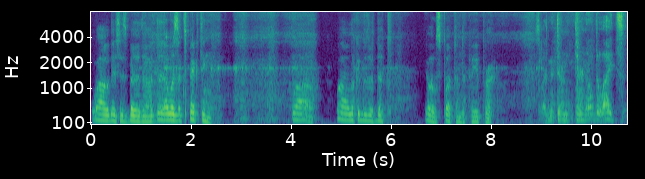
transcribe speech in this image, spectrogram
Wow, this is better than, than I was expecting. Wow, wow, look at the, that yellow spot on the paper. So let me turn, turn off the lights.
